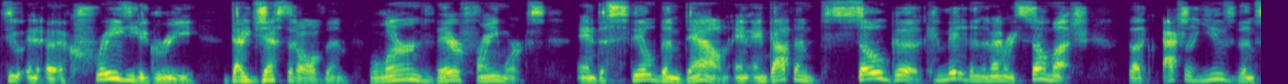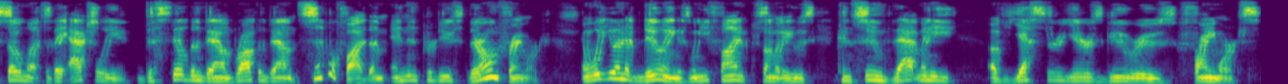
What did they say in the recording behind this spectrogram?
to an, a crazy degree, digested all of them, learned their frameworks, and distilled them down, and, and got them so good, committed them to memory so much, like actually used them so much that they actually distilled them down, brought them down, simplified them, and then produced their own framework. And what you end up doing is when you find somebody who's consumed that many of yesteryear's gurus' frameworks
